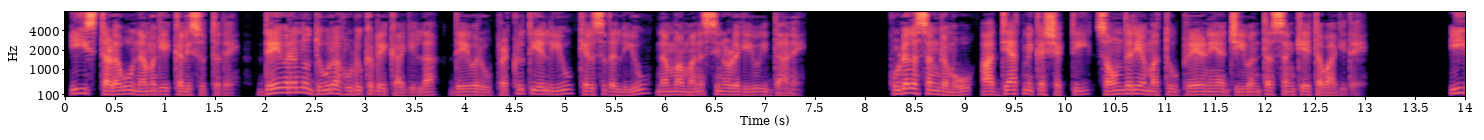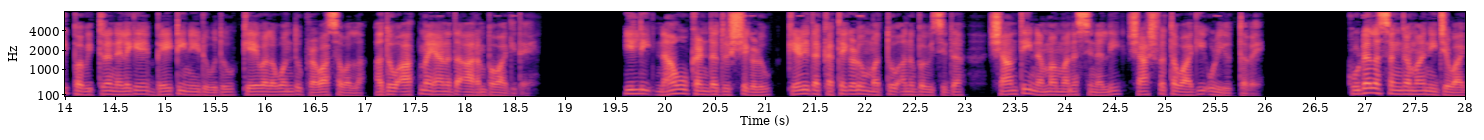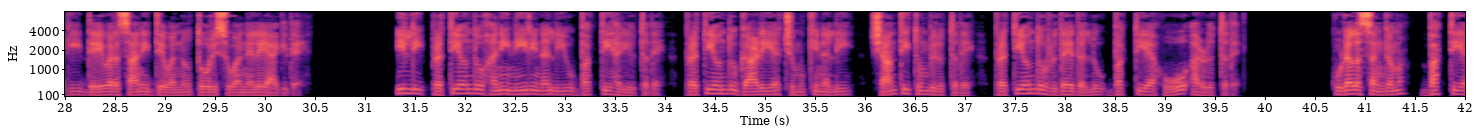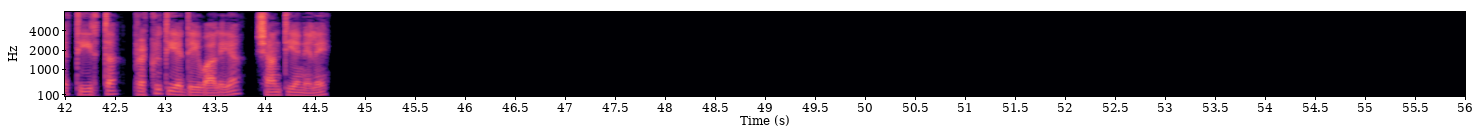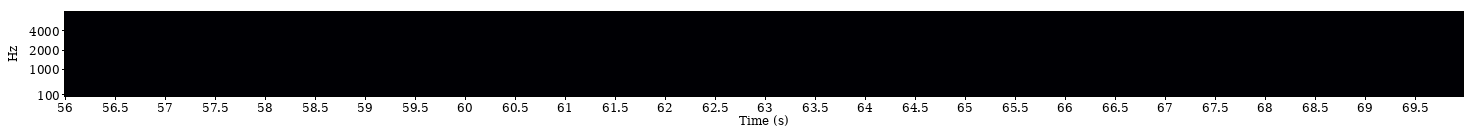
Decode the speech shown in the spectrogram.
ಈ ಸ್ಥಳವು ನಮಗೆ ಕಲಿಸುತ್ತದೆ. ದೇವರನ್ನು ದೂರ ಹುಡುಕಬೇಕಾಗಿಲ್ಲ, ದೇವರು ಪ್ರಕೃತಿಯಲ್ಲಿಯೂ ಕೆಲಸದಲ್ಲಿಯೂ ನಮ್ಮ ಮನಸ್ಸಿನೊಳಗೆಯೂ ಇದ್ದಾನೆ. ಕುಡಲ ಸಂಗಮವು ಆಧ್ಯಾತ್ಮಿಕ ಶಕ್ತಿ, ಸೌಂದರ್ಯ ಮತ್ತು ಪ್ರೇರಣೆಯ ಜೀವಂತ ಸಂಕೇತವಾಗಿದೆ. ಈ ಪವಿತ್ರ ನೆಲೆಗೆ ಭೇಟಿ ನೀಡುವುದು ಕೇವಲ ಒಂದು ಪ್ರವಾಸವಲ್ಲ, ಅದು ಆತ್ಮಯಾನದ ಆರಂಭವಾಗಿದೆ. ಇಲ್ಲಿ ನಾವು ಕಂಡ ದೃಶ್ಯಗಳು, ಕೇಳಿದ ಕಥೆಗಳು ಮತ್ತು ಅನುಭವಿಸಿದ ಶಾಂತಿ ನಮ್ಮ ಮನಸ್ಸಿನಲ್ಲಿ ಶಾಶ್ವತವಾಗಿ ಉಳಿಯುತ್ತವೆ. ಕುಡಲ ಸಂಗಮ ನಿಜವಾಗಿ ದೇವರ ಸಾನ್ನಿಧ್ಯವನ್ನು ತೋರಿಸುವ ನೆಲೆಯಾಗಿದೆ. ಇಲ್ಲಿ ಪ್ರತಿಯೊಂದು ಹನಿ ನೀರಿನಲ್ಲಿಯೂ ಭಕ್ತಿ ಹರಿಯುತ್ತದೆ, ಪ್ರತಿಯೊಂದು ಗಾಳಿಯ ಚುಮುಕಿನಲ್ಲಿ ಶಾಂತಿ ತುಂಬಿರುತ್ತದೆ, ಪ್ರತಿಯೊಂದು ಹೃದಯದಲ್ಲೂ ಭಕ್ತಿಯ ಹೂವು ಅರಳುತ್ತದೆ. ಕುಡಲ ಸಂಗಮ ಭಕ್ತಿಯ ತೀರ್ಥ ಪ್ರಕೃತಿಯ ದೇವಾಲಯ ಶಾಂತಿಯ ನೆಲೆ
